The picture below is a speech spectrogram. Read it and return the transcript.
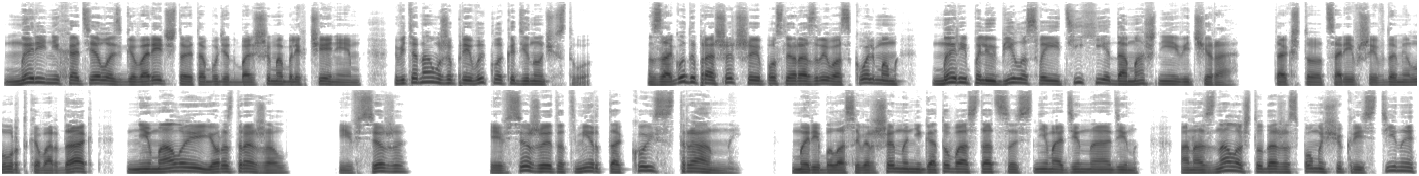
Мэри не хотелось говорить, что это будет большим облегчением, ведь она уже привыкла к одиночеству. За годы, прошедшие после разрыва с Кольмом, Мэри полюбила свои тихие домашние вечера, так что царивший в доме Лурд кавардак немало ее раздражал. И все же... И все же этот мир такой странный. Мэри была совершенно не готова остаться с ним один на один. Она знала, что даже с помощью Кристины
